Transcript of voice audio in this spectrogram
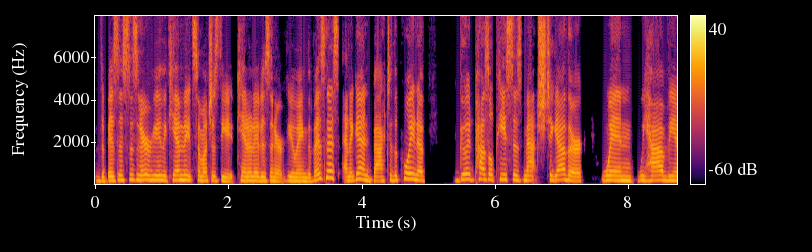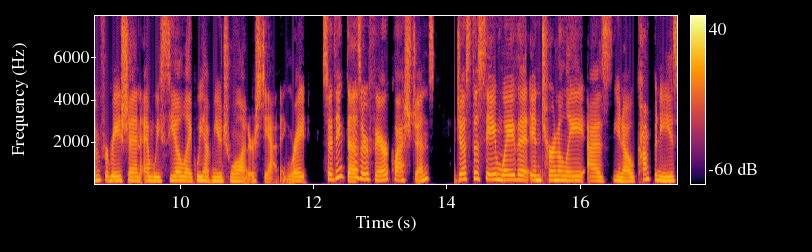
The business is interviewing the candidate so much as the candidate is interviewing the business. And again, back to the point of good puzzle pieces matched together when we have the information and we feel like we have mutual understanding, right? So I think those are fair questions. Just the same way that internally as, you know, companies,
